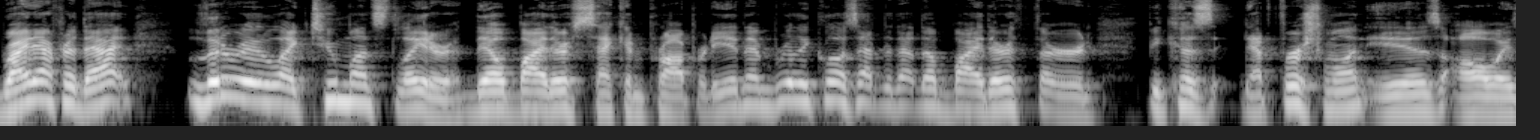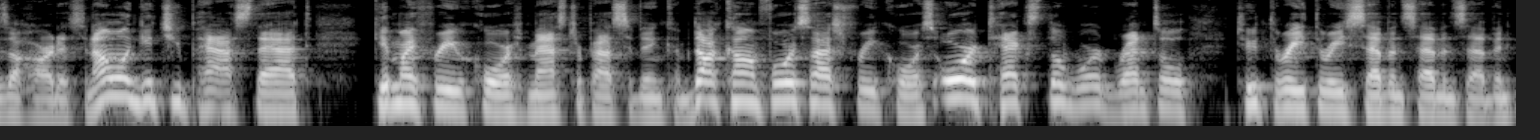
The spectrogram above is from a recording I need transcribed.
Right after that, literally like two months later, they'll buy their second property. And then really close after that, they'll buy their third because that first one is always the hardest. And I want to get you past that. Get my free course, masterpassiveincome.com forward slash free course, or text the word rental to 33777.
